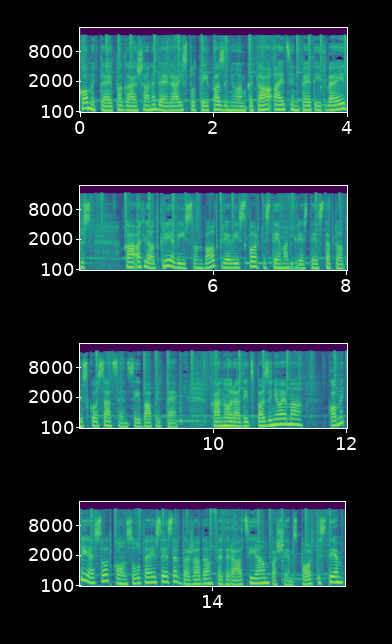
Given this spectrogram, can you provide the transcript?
komiteja pagājušā nedēļā izplatīja paziņojumu, ka tā aicina pētīt veidus, kā atļaut Krievijas un Baltkrievijas sportistiem atgriezties starptautisko sacensību apritē. Kā norādīts paziņojumā, komiteja esot konsultējusies ar dažādām federācijām, pašiem sportistiem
